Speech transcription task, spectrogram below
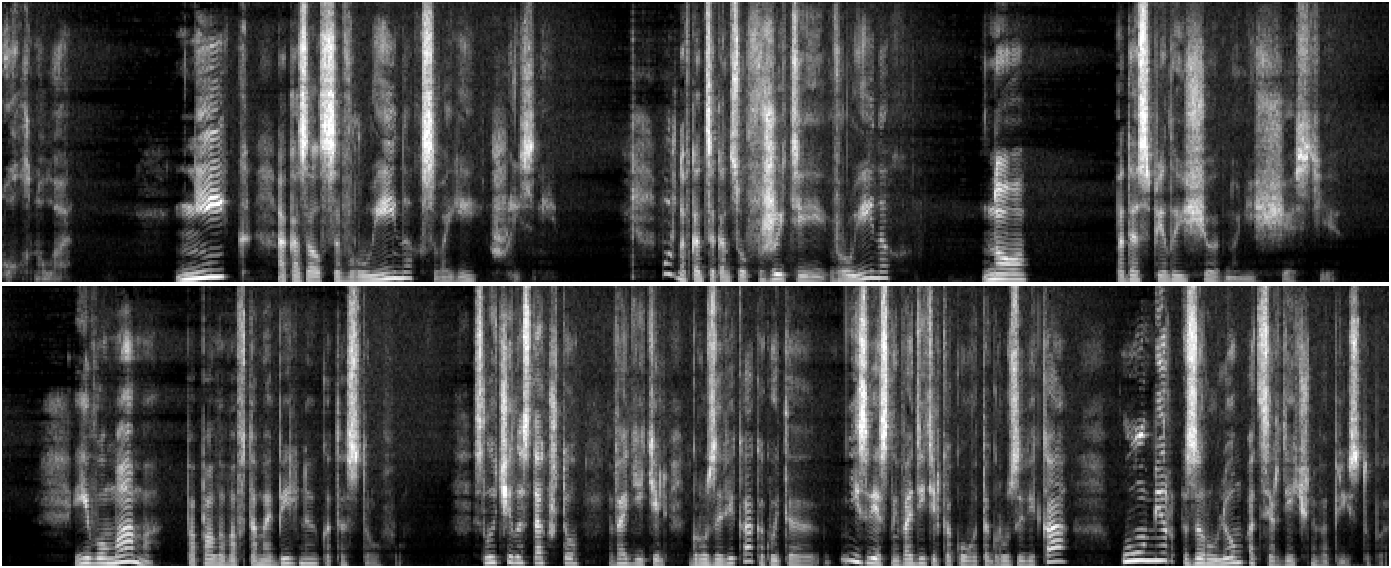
рухнуло. Ник оказался в руинах своей жизни. Можно, в конце концов, жить и в руинах, но подоспело еще одно несчастье. Его мама попала в автомобильную катастрофу. Случилось так, что водитель грузовика, какой-то неизвестный водитель какого-то грузовика, умер за рулем от сердечного приступа.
